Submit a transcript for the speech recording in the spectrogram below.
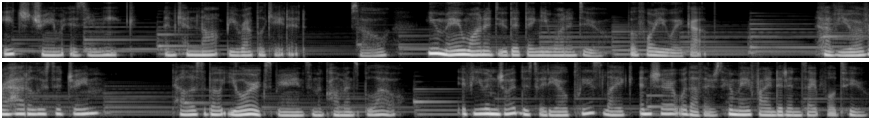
each dream is unique and cannot be replicated. So you may wanna do the thing you wanna do before you wake up. Have you ever had a lucid dream? Tell us about your experience in the comments below. If you enjoyed this video, please like and share it with others who may find it insightful too.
